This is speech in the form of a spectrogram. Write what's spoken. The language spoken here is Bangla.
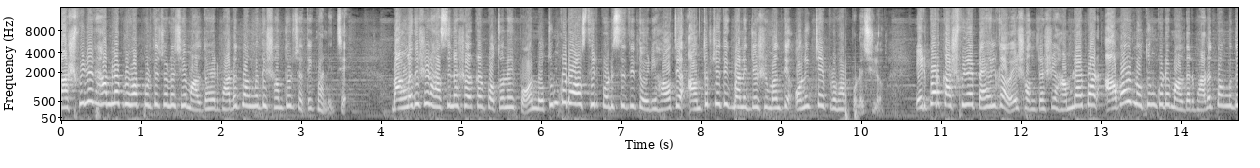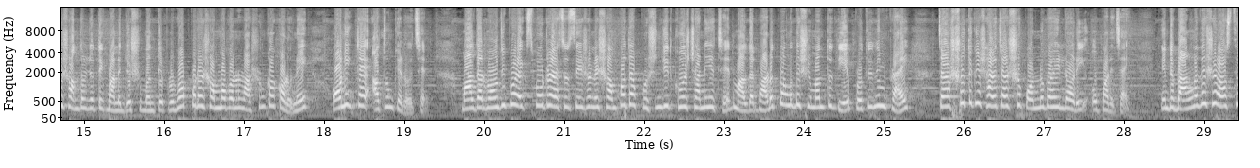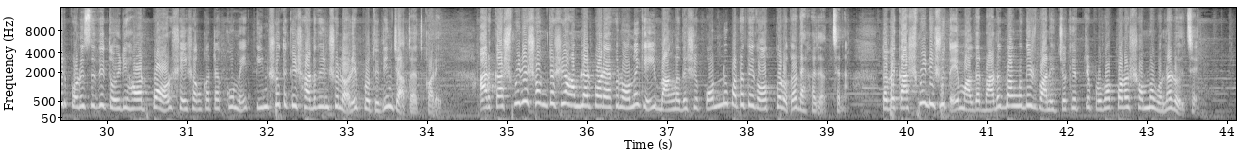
কাশ্মীরের হামলা প্রভাব পড়তে চলেছে মালদহের ভারত বাংলাদেশ আন্তর্জাতিক বাণিজ্যে। বাংলাদেশের হাসিনা সরকার পতনের পর নতুন করে অস্থির পরিস্থিতি তৈরি হওয়াতে আন্তর্জাতিক বাণিজ্য সীমান্তে অনেকটাই প্রভাব পড়েছিল। এরপর কাশ্মীরের পেহেলগাঁওয়ে সন্ত্রাসী হামলার পর আবার নতুন করে মালদার ভারত বাংলাদেশ আন্তর্জাতিক বাণিজ্য সীমান্তে প্রভাব পড়ার সম্ভাবনার আশঙ্কা কারণে অনেকটাই আতঙ্কে রয়েছেন। মালদার মহদীপুর এক্সপোর্টার অ্যাসোসিয়েশনের সম্পাদক প্রসেনজিৎ ঘোষ জানিয়েছেন, মালদার ভারত বাংলাদেশ সীমান্ত দিয়ে প্রতিদিন প্রায় চারশো থেকে সাড়ে চারশো পণ্যবাহী লরি ওপারে যায়। কিন্তু বাংলাদেশের অস্থির পরিস্থিতি তৈরি হওয়ার পর সেই সংখ্যাটা কমে তিনশো থেকে সাড়ে তিনশো লরি প্রতিদিন যাতায়াত করে। আর কাশ্মীরের সন্ত্রাসী হামলার পর এখন অনেকেই বাংলাদেশে পণ্য পাঠাতে তৎপরতা দেখা যাচ্ছে না। তবে কাশ্মীর ইস্যুতে মালদার ভারত বাংলাদেশ বাণিজ্য ক্ষেত্রে প্রভাব পড়ার সম্ভাবনা রয়েছে।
